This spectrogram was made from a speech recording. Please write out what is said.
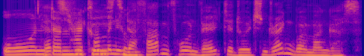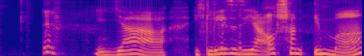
Und Herzlich dann hatte willkommen ich in der farbenfrohen Welt der deutschen Dragon Ball Mangas. Ja, ich lese sie ja auch schon immer.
